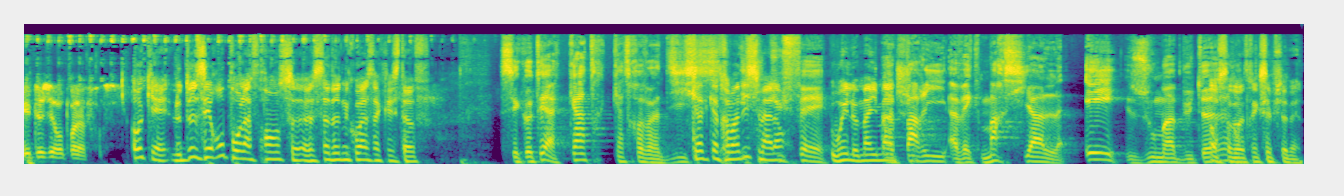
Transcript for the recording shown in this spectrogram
Et 2-0 pour la France. Ok, le 2-0 pour la France, euh, ça donne quoi ça, Christophe? C'est coté à 4,90. 4,90, Et si mais alors- Tu fais Oui, le my un match. pari avec Martial et Zuma buteur. Oh, ça doit être exceptionnel.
